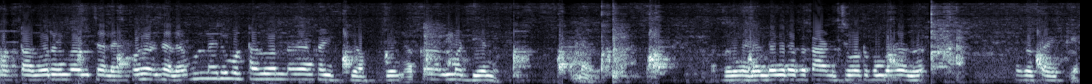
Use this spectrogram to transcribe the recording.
മുട്ട എന്ന് പറയുമ്പോൾ ചിലപ്പോൾ ചില പിള്ളേർ മുട്ട എന്ന് പറഞ്ഞാൽ ഞാൻ കഴിക്കും. അപ്പൂനൊക്കെ അത് മടിയാണ്. അപ്പം ഇങ്ങനെ എന്തെങ്കിലുമൊക്കെ കാണിച്ചു കൊടുക്കുമ്പോഴാണ് ഒക്കെ കഴിക്കുക.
